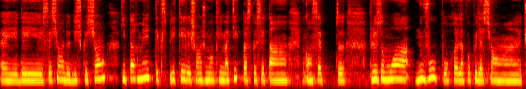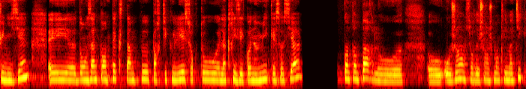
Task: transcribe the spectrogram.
et des sessions de discussion qui permettent d'expliquer les changements climatiques parce que c'est un concept plus ou moins nouveau pour la population euh, tunisienne. Et dans un contexte un peu particulier, surtout la crise économique et sociale quand on parle aux, gens sur les changements climatiques,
